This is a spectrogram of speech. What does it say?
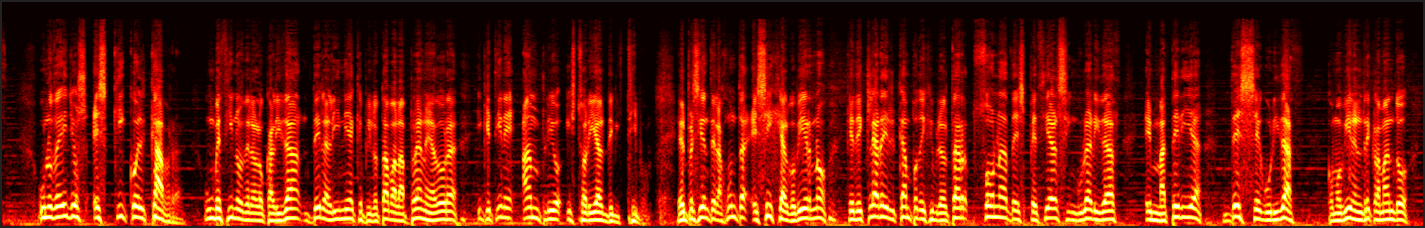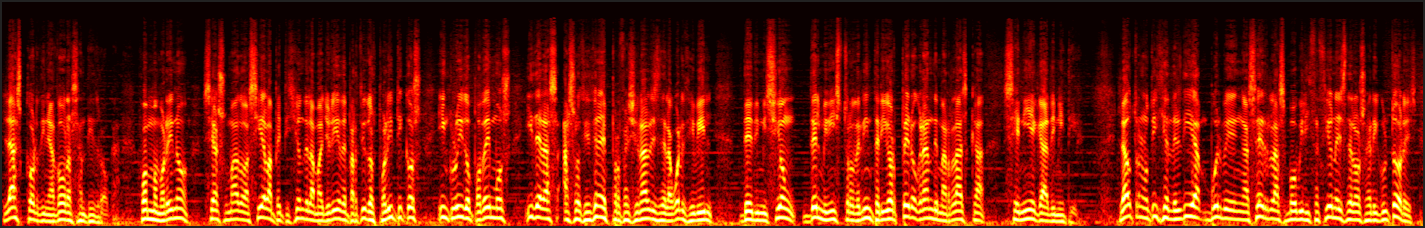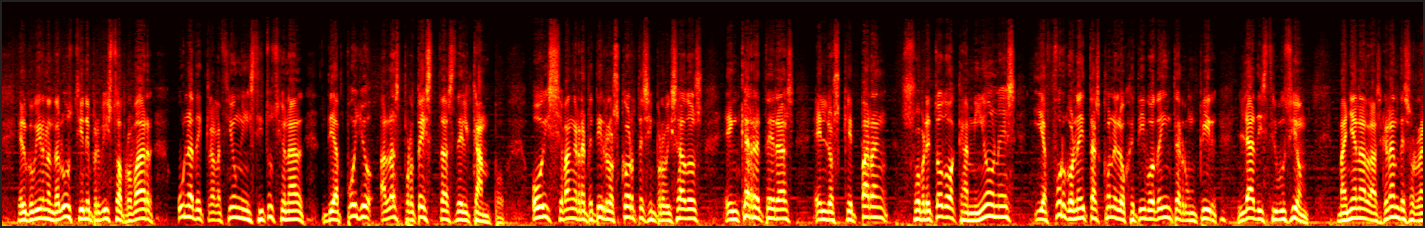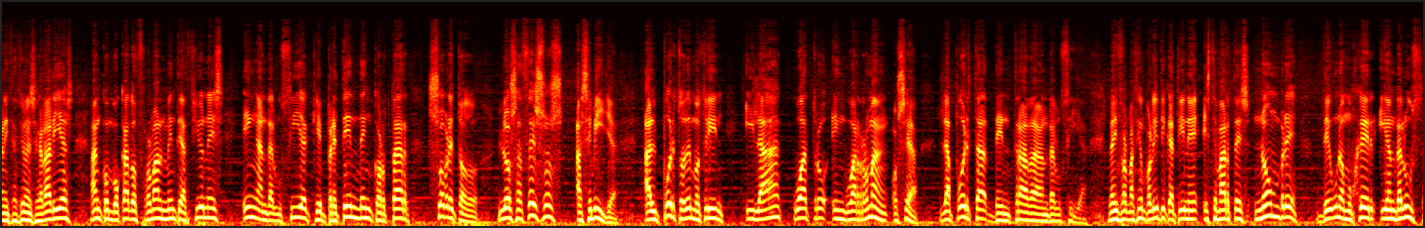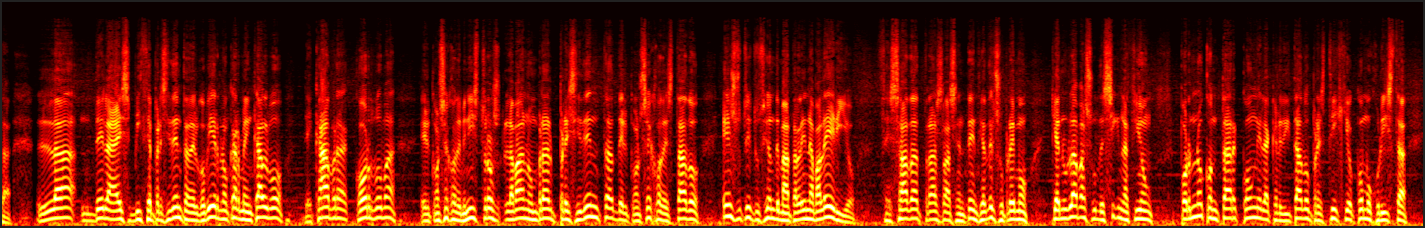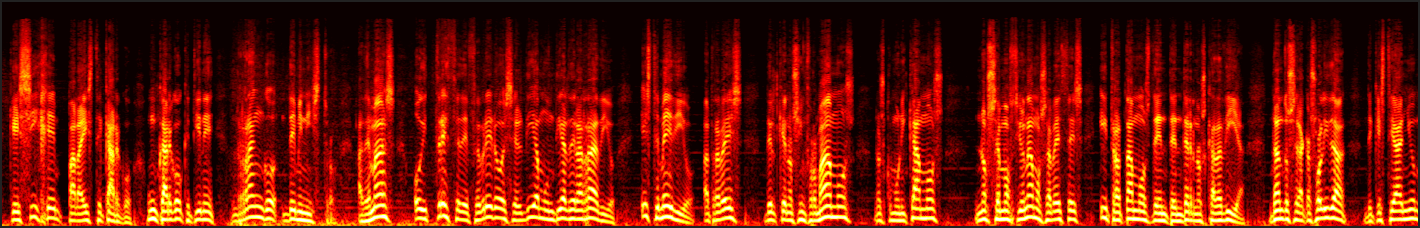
Uno de ellos es Kiko el Cabra, un vecino de la localidad de la línea que pilotaba la planeadora y que tiene amplio historial delictivo. El presidente de la Junta exige al gobierno que declare el campo de Gibraltar zona de especial singularidad en materia de seguridad como vienen reclamando las coordinadoras antidroga. Juanma Moreno se ha sumado así a la petición de la mayoría de partidos políticos, incluido Podemos, y de las asociaciones profesionales de la Guardia Civil de dimisión del ministro del Interior, pero Grande Marlasca se niega a dimitir. La otra noticia del día vuelven a ser las movilizaciones de los agricultores. El gobierno andaluz tiene previsto aprobar una declaración institucional de apoyo a las protestas del campo. Hoy se van a repetir los cortes improvisados en carreteras en los que paran sobre todo a camiones y a furgonetas con el objetivo de interrumpir la distribución. Mañana las grandes organizaciones agrarias han convocado formalmente acciones en Andalucía que pretenden cortar sobre todo los accesos a Sevilla, al puerto de Motril y la A4 en Guarromán, o sea, la puerta de entrada a Andalucía. La información política tiene este martes nombre de una mujer y andaluza, la de la ex vicepresidenta del gobierno Carmen Calvo, de Cabra, Córdoba. El Consejo de Ministros la va a nombrar presidenta del Consejo de Estado en sustitución de Magdalena Valerio, cesada tras la sentencia del Supremo que anulaba su designación por no contar con el acreditado prestigio como jurista que exige para este cargo, un cargo que tiene rango de ministro. Además, hoy 13 de febrero es el Día Mundial de la Radio, este medio a través del que nos informamos, nos comunicamos, nos emocionamos a veces y tratamos de entendernos cada día, dándose la casualidad de que este año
